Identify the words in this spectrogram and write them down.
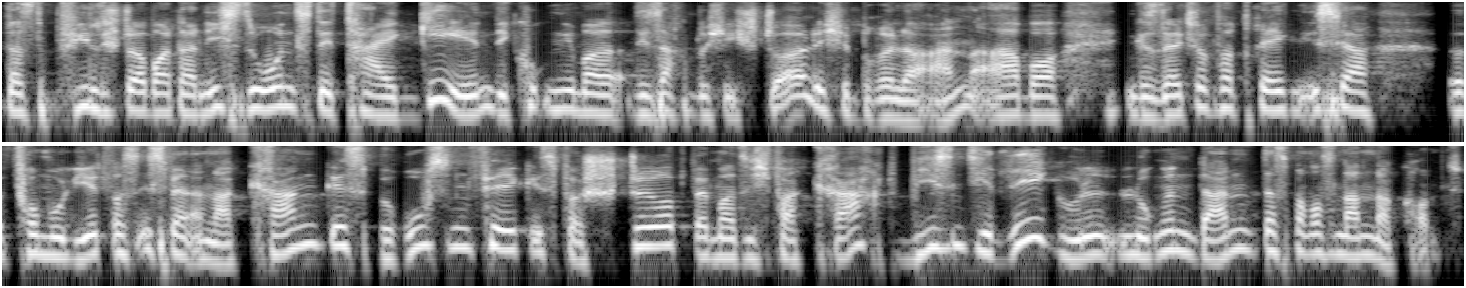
dass viele Steuerberater nicht so ins Detail gehen. Die gucken immer die Sachen durch die steuerliche Brille an, aber in Gesellschaftsverträgen ist ja äh, formuliert, was ist, wenn einer krank ist, berufsunfähig ist, verstirbt, wenn man sich verkracht, wie sind die Regelungen dann, dass man auseinanderkommt?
